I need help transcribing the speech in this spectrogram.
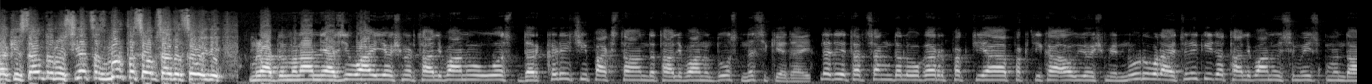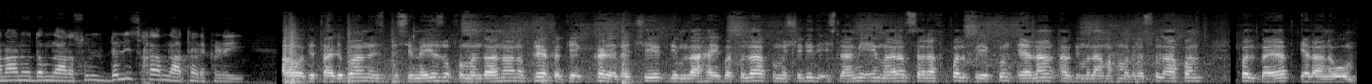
پاکستان د روسیې څخه موږ په سبب ساتل شوی دی ملا عبدالمنان نیازی وايي یو شمېر طالبانو اوس درک کړي چي پاکستان د طالبانو دوست نه سي کېدای. د دې تر څنګ د لوګر، پکتيا، پکتيکا او يو شمېر نورو ولايتونو کي د طالبانو سيمه ييز قومندانانو د ملا رسول ډلي څخه ملاتړ کړی او د طالبانو د سيمه ييزو قومندانانو پرېکړه کي کړې ده چي د ملا هيبت الله په مشري د اسلامي امارت سره خپل پرېکون اعلان او د ملا محمد رسول اخوند خپل بیعت اعلانوم.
